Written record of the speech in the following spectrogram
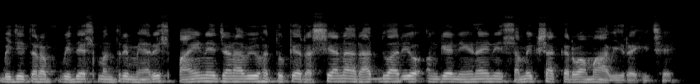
બીજી તરફ, વિદેશ મંત્રી મેરિસ પાઈને જણાવ્યું હતું કે રશિયાના રાજદ્વારીઓ અંગે નિર્ણયની સમીક્ષા કરવામાં આવી રહી છે.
